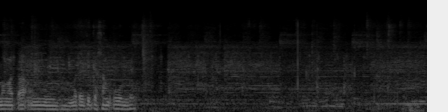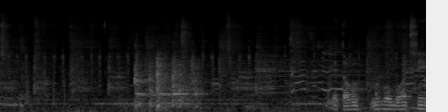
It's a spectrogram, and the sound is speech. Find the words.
yung mga taong matitigas ang ulo ito magbubuhat si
